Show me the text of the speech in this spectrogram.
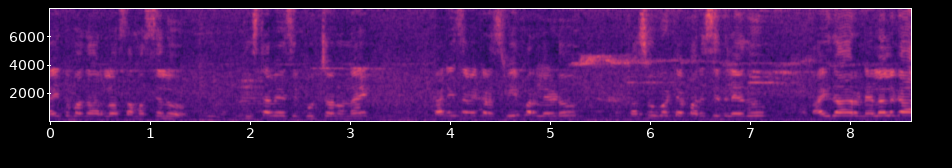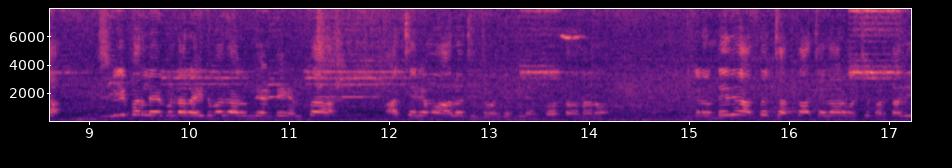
రైతు బజార్లో సమస్యలు తిష్టవేసి కూర్చొని ఉన్నాయి. కనీసం ఇక్కడ స్వీపర్ లేడు కసువు కొట్టే పరిస్థితి లేదు. ఐదారు నెలలుగా స్వీపర్ లేకుండా రైతు బజార్ ఉంది అంటే ఎంత ఆశ్చర్యమో ఆలోచించమని చెప్పి నేను కోరుతా ఉన్నాను. ఇక్కడ ఉండేదే అంత చెత్త చెదారం వచ్చి పడుతుంది.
